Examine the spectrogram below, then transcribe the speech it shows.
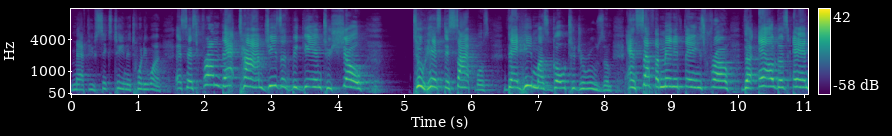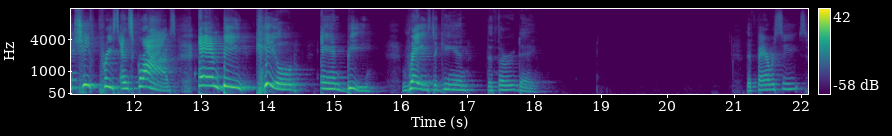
Matthew 16 and 21. It says, From that time, Jesus began to show to his disciples that he must go to Jerusalem and suffer many things from the elders and chief priests and scribes and be killed and be raised again the third day. The Pharisees,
